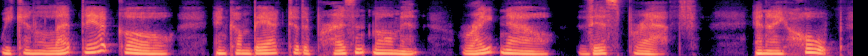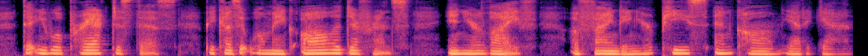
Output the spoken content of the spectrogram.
We can let that go and come back to the present moment right now, this breath. And I hope that you will practice this because it will make all the difference in your life of finding your peace and calm yet again.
